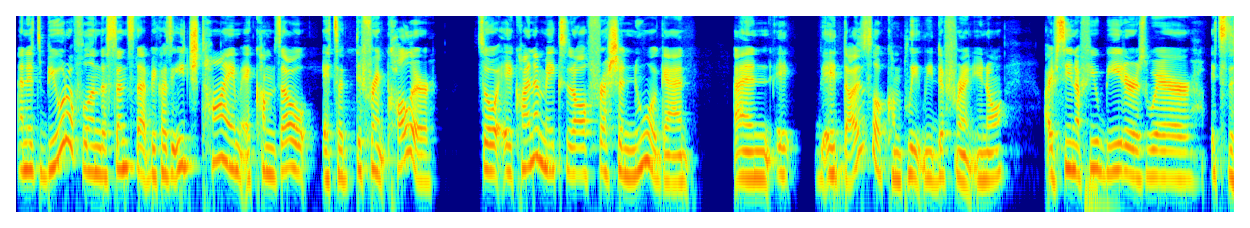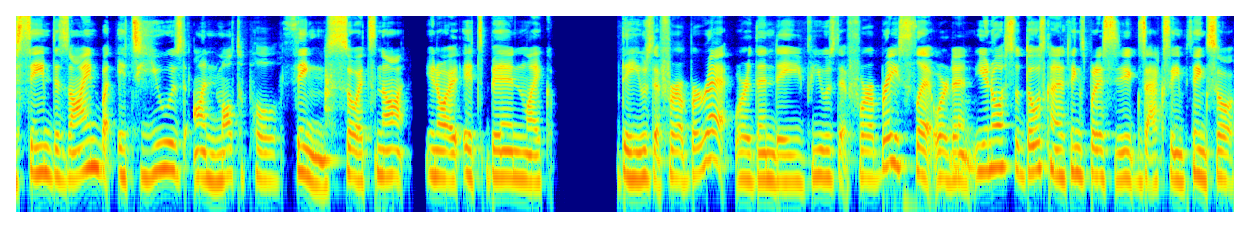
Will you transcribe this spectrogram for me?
And it's beautiful in the sense that because each time it comes out, it's a different color. So it kind of makes it all fresh and new again. And it, it does look completely different, you know? I've seen a few beaders where it's the same design, but it's used on multiple things. So it's not, you know, it's been like they used it for a barrette or then they've used it for a bracelet or then, you know, so those kind of things, but it's the exact same thing. So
